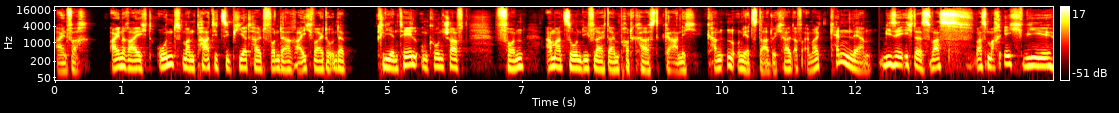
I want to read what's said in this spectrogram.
einfach einreicht und man partizipiert halt von der Reichweite und der Klientel und Kundschaft von Amazon, die vielleicht deinen Podcast gar nicht kannten und jetzt dadurch halt auf einmal kennenlernen. Wie sehe ich das? Was, was mache ich? Wie,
